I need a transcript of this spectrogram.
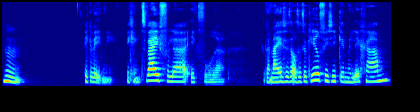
hmm, ik weet niet. Ik ging twijfelen, ik voelde, bij mij is het altijd ook heel fysiek in mijn lichaam.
